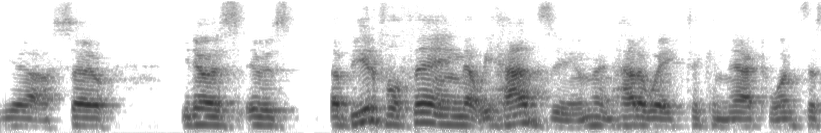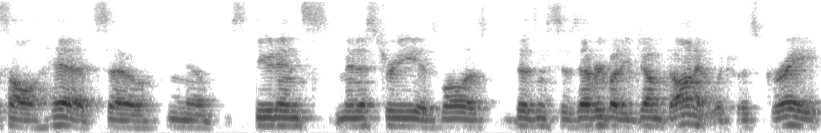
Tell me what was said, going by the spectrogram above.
Yeah so you know it was, it was a beautiful thing that we had zoom and had a way to connect once this all hit. So you know students ministry as well as businesses everybody jumped on it which was great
